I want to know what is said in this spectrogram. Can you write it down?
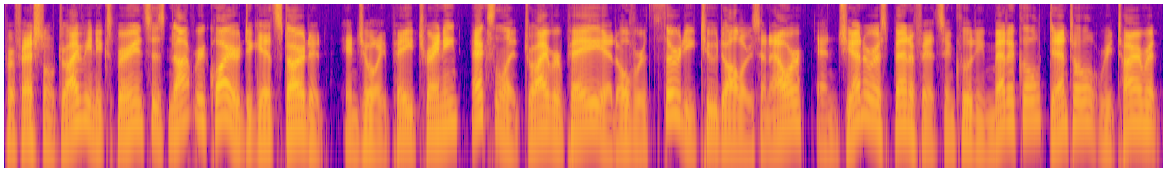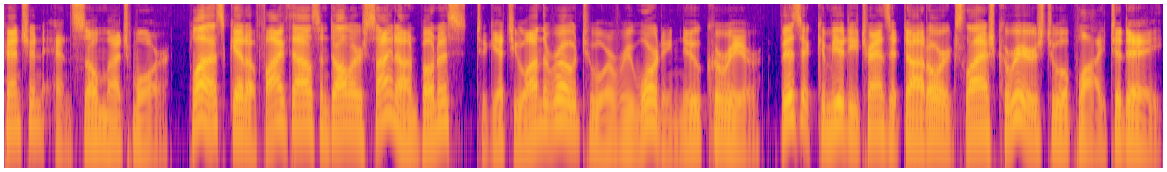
Professional driving experience is not required to get started. Enjoy paid training, excellent driver pay at over $32 an hour, and generous benefits including medical, dental, retirement pension, and so much more. Plus, get a $5,000 sign on bonus to get you on the road to a rewarding new career. Visit communitytransit.org slash careers to apply today.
